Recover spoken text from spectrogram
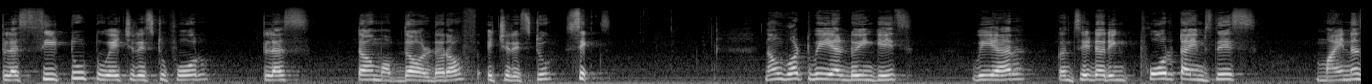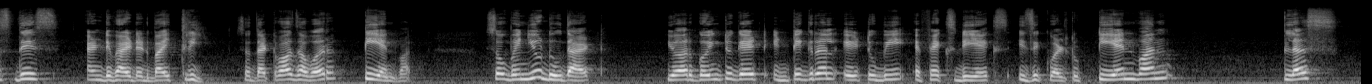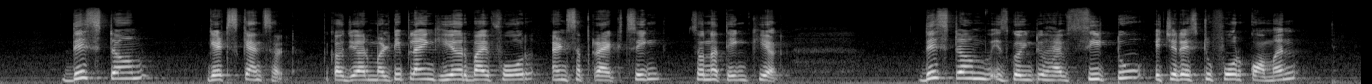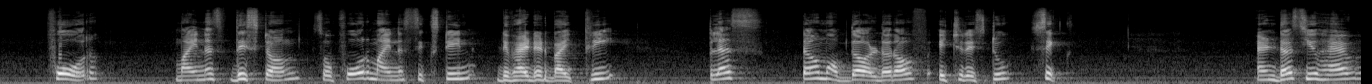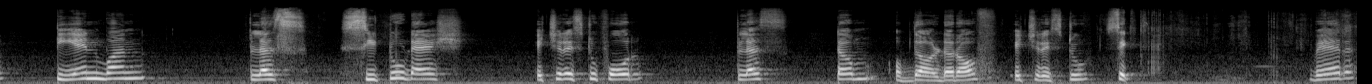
plus C 2 2 h raised to 4 plus term of the order of h raised to 6. Now, what we are doing is we are considering 4 times this minus this and divided by 3. So, that was our T n 1. So, when you do that you are going to get integral a to b f x dx is equal to T n 1 plus this term gets cancelled because you are multiplying here by 4 and subtracting. So, nothing here. This term is going to have C 2 h raised to 4 common 4 minus this term. So, 4 minus 16 divided by 3 plus term of the order of h raised to 6 and thus you have T n 1 plus C 2 dash h raised to 4 plus term of the order of h raised to 6, where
